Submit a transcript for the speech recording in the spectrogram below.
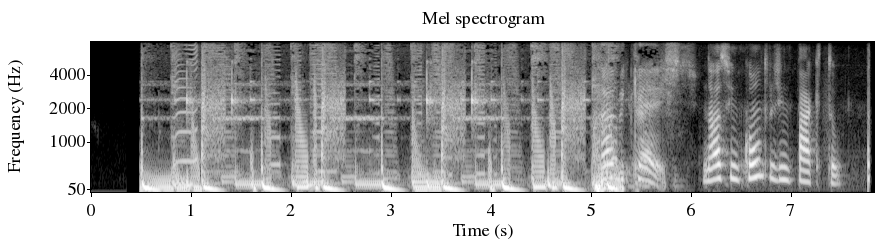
Hubcast. Nosso encontro de impacto.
